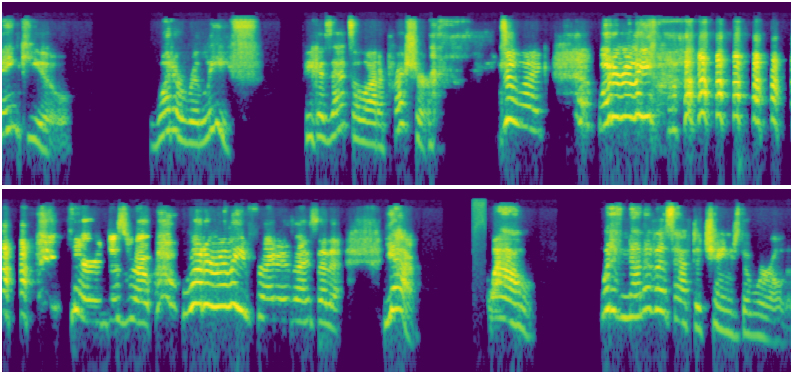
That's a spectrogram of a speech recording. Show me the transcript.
thank you what a relief because that's a lot of pressure to like what a relief Karen just wrote, What a relief, right as I said it. Yeah. Wow. What if none of us have to change the world?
